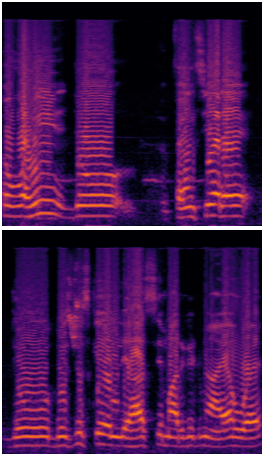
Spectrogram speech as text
तो वही जो फैंसियर है, जो बिज़नेस के लिहाज से मार्केट में आया हुआ है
